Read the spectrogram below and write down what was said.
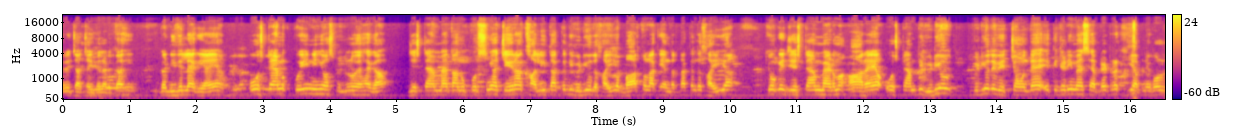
ਮੇਰੇ ਚਾਚਾ ਜੀ ਦਾ ਲੜਕਾ ਹੀ ਗੱਡੀ ਤੇ ਲੈ ਕੇ ਆਏ ਆ, ਉਸ ਟਾਈਮ ਕੋਈ ਨਹੀਂ ਹਸਪੀਟਲ ਹੋਇਆ ਹੈਗਾ ਜਿਸ ਟਾਈਮ ਮੈਂ ਤੁਹਾਨੂੰ ਕੁਰਸੀਆਂ, ਚੇਅਰਾਂ ਖਾਲੀ ਤੱਕ ਦੀ ਵੀਡੀਓ ਦਿਖਾਈ ਆ, ਬਾਹਰ ਤੋਂ ਲਾ ਕੇ ਅੰਦਰ ਤੱਕ ਦਿਖਾਈ ਆ, ਕਿਉਂਕਿ ਜਿਸ ਟਾਈਮ ਮੈਡਮ ਆ ਰਹੇ ਆ, ਉਸ ਟਾਈਮ ਦੀ ਵੀਡੀਓ ਵੀਡੀਓ ਦੇ ਵਿੱਚ ਆਉਂਦਾ ਇੱਕ ਜਿਹੜੀ ਮੈਂ ਸੈਪਰੇਟ ਰੱਖੀ ਆਪਣੇ ਕੋਲ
